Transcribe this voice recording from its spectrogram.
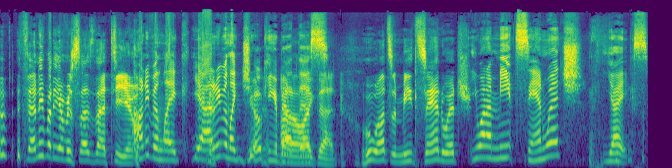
if anybody ever says that to you, I don't even like. Yeah, I don't even like joking I about don't like that. Who wants a meat sandwich? You want a meat sandwich? Yikes.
